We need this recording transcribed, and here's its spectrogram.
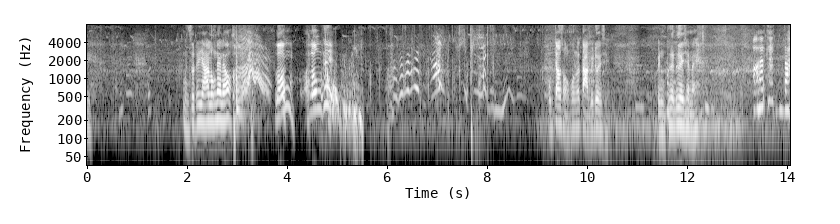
สิ เหมือนสนธยาลงได้แล้ว ลง ลงสิพวกเจ้าสองคนก็ตามไปด้วยสิ เป็นเพื่อนเอื้อยใช่ไหมเออจ้ะจ้ะ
